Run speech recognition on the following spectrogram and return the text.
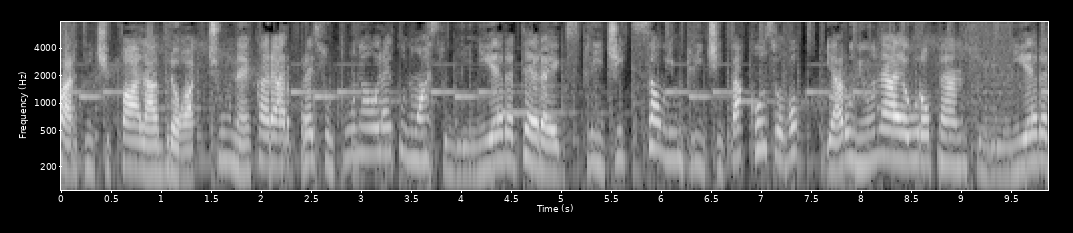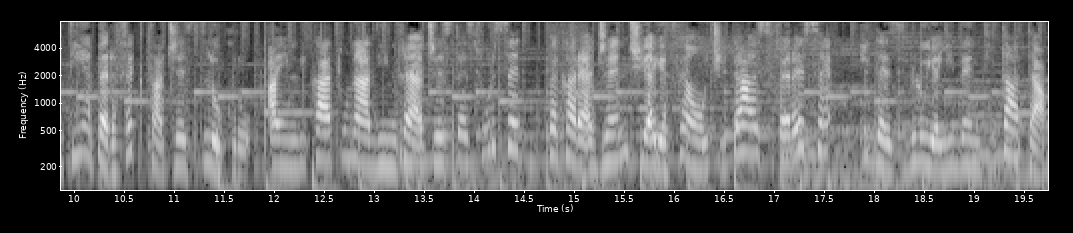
Participa la vreo acțiune care ar presupune o recunoa subliniere tere explicit sau implicit a Kosovo, iar Uniunea Europeană subliniere tie perfect acest lucru, a indicat una dintre aceste surse, pe care agenția EFE o citea sferese, îi dezvluie identitatea.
